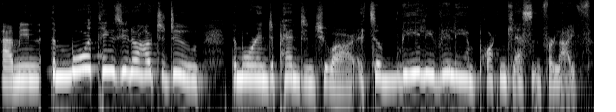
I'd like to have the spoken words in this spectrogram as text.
I mean, the more things you know how to do, the more independent you are. It's a really, really important lesson for life.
